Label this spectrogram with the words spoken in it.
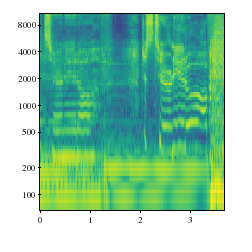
I'll turn it off, just turn it off.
